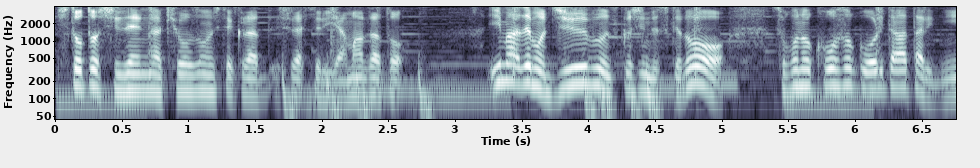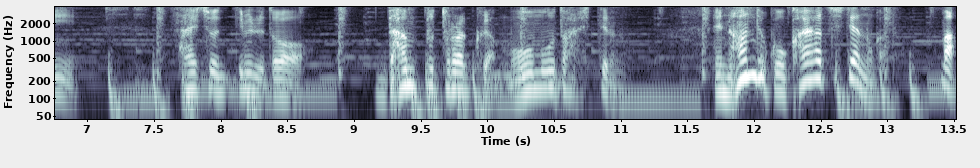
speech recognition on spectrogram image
人と自然が共存して暮らしてる山里。今でも十分美しいんですけどそこの高速降りた辺りに最初行ってみるとダンプトラックがもうもうと走ってるの。えなんでこう開発してんのかと。まあ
